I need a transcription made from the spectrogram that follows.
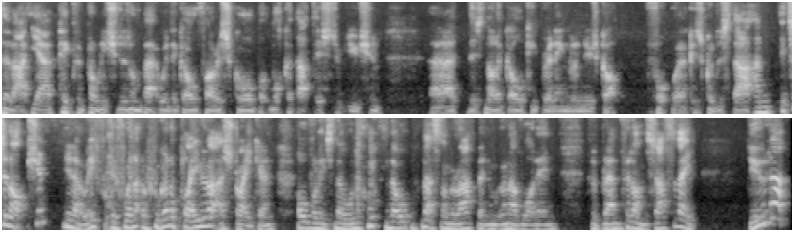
to that. Yeah, Pickford probably should have done better with the goal for his score, but look at that distribution. Uh, there's not a goalkeeper in England who's got footwork as good as that, and it's an option. You know, if, if we're not, if we're going to play without a striker, hopefully it's no no that's not going to happen. We're going to have one in for Brentford on Saturday. Do that,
